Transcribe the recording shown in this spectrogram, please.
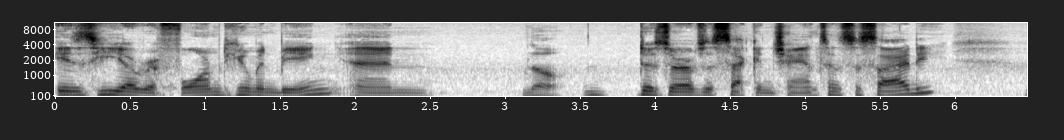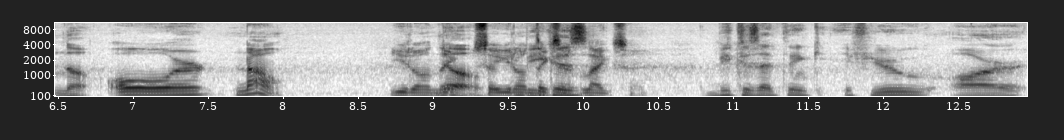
Is he a reformed human being and No, deserves a second chance in society, no, or no? You don't think No, so? You don't think because- so? Like so? because I think if you are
